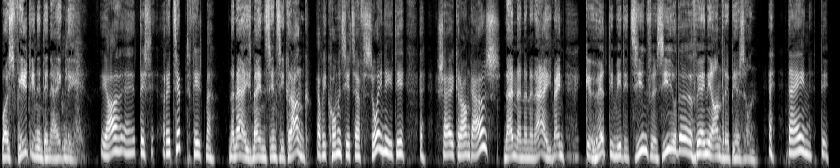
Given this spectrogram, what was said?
Was fehlt Ihnen denn eigentlich? ja, äh, das Rezept fehlt mir. Nein, nein, ich meine, sind Sie krank? Ja, wie kommen Sie jetzt auf so eine Idee? Äh, schau ich krank aus? Nein, nein, nein, nein, nein. Ich meine, gehört die Medizin für Sie oder für eine andere Person? Äh, nein, die,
